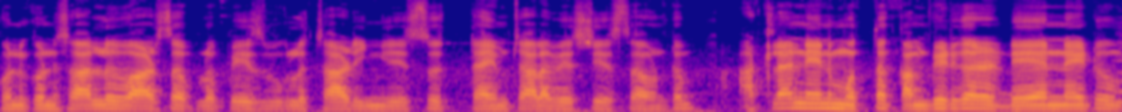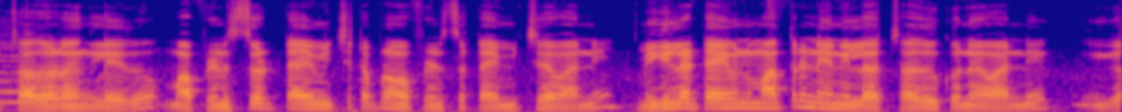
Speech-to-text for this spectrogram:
కొన్ని కొన్నిసార్లు వాట్సాప్లో ఫేస్బుక్లో చాటింగ్ చేస్తూ టైం చాలా వేస్ట్ చేస్తూ ఉంటాం. అట్లా నేను మొత్తం కంప్లీట్గా డే అండ్ నైట్ చదవడం లేదు. మా ఫ్రెండ్స్తో టైం ఇచ్చేటప్పుడు మా ఫ్రెండ్స్తో టైం ఇచ్చేవాడిని. మిగిలిన టైంని మాత్రం నేను ఇలా చదువుకునేవాడిని. ఇక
